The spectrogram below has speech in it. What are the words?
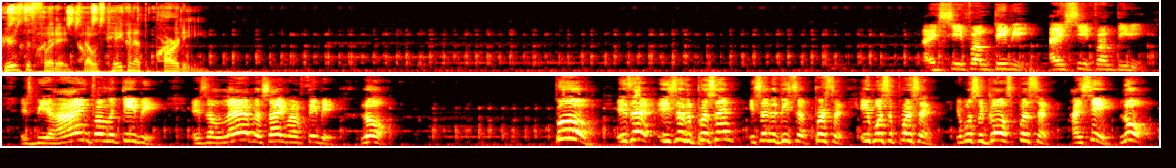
Here's the footage that was taken at the party. I see from TV. I see it from TV. It's behind from the TV. It's the left side from TV. Look. Boom! Is that is that a person? Is that a visa person? It was a person. It was a ghost person. I see. Look.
